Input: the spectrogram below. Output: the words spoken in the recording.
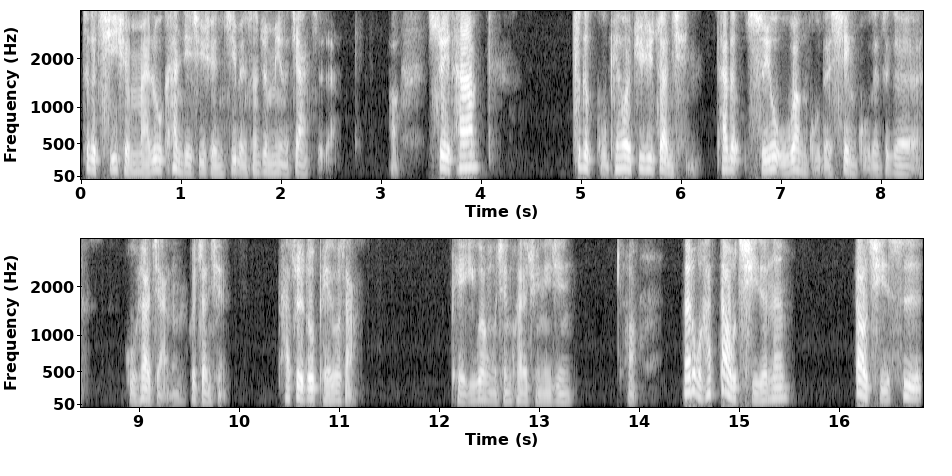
这个期权买入看跌期权基本上就没有价值了，好，所以他这个股票会继续赚钱。他的持有五万股的现股的这个股票价呢会赚钱，他最多赔多少？赔一万五千块的权利金。好，那如果他到期的呢？到期是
